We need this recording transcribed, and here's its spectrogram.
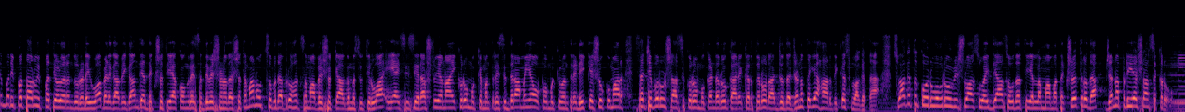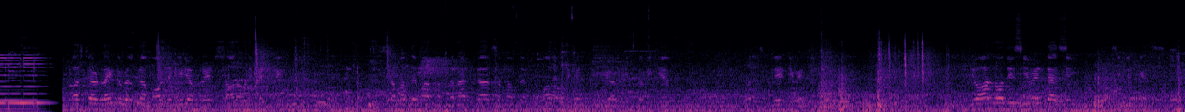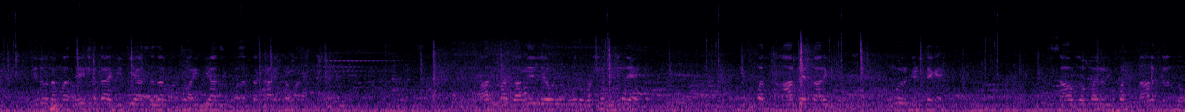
December ಇಪ್ಪತ್ತಾರು, ಇಪ್ಪತ್ತೇಳರಂದು ನಡೆಯುವ ಬೆಳಗಾವಿ ಗಾಂಧಿ ಅಧ್ಯಕ್ಷತೆಯ ಕಾಂಗ್ರೆಸ್ ಅಧಿವೇಶನದ ಶತಮಾನೋತ್ಸವದ ಬೃಹತ್ ಸಮಾವೇಶಕ್ಕೆ ಆಗಮಿಸುತ್ತಿರುವ ಎಐಸಿಸಿ ರಾಷ್ಟ್ರೀಯ ನಾಯಕರು, ಮುಖ್ಯಮಂತ್ರಿ ಸಿದ್ದರಾಮಯ್ಯ, ಉಪಮುಖ್ಯಮಂತ್ರಿ ಡಿಕೆ ಶಿವಕುಮಾರ್, ಸಚಿವರು, ಶಾಸಕರು, ಮುಖಂಡರು, ಕಾರ್ಯಕರ್ತರು, ರಾಜ್ಯದ ಜನತೆಗೆ ಹಾರ್ದಿಕ ಸ್ವಾಗತ. ಸ್ವಾಗತ ಕೋರುವವರು ವಿಶ್ವಾಸ ವೈದ್ಯ ಸೌದತ್ತಿ ಯಲ್ಲಮ್ಮ ಮತಕ್ಷೇತ್ರದ ಜನಪ್ರಿಯ ಶಾಸಕರು. Great event. You all know this event has significance. ಇದು ನಮ್ಮ ದೇಶದ ಇತಿಹಾಸದ ಒಂದು ಐತಿಹಾಸಿಕವಾದಂಥ ಕಾರ್ಯಕ್ರಮ ಮಹಾತ್ಮ ಗಾಂಧೀಜಿಯವರು ನೂರು ವರ್ಷದ ಹಿಂದೆ ಇಪ್ಪತ್ತಾರನೇ ತಾರೀಕು ಮೂರು ಗಂಟೆಗೆ ಸಾವಿರದ ಒಂಬೈನೂರ ಇಪ್ಪತ್ತ್ನಾಲ್ಕರಂದು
